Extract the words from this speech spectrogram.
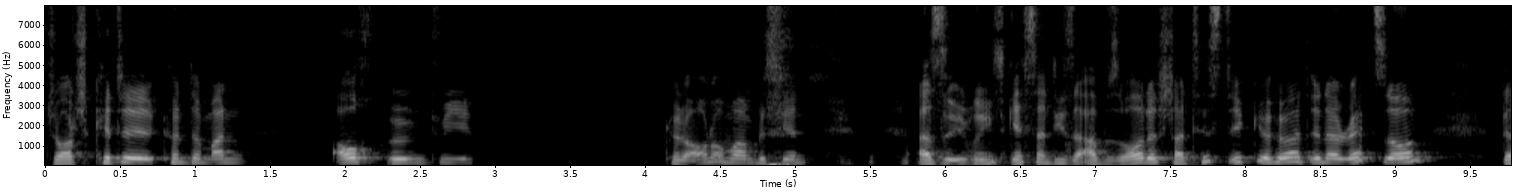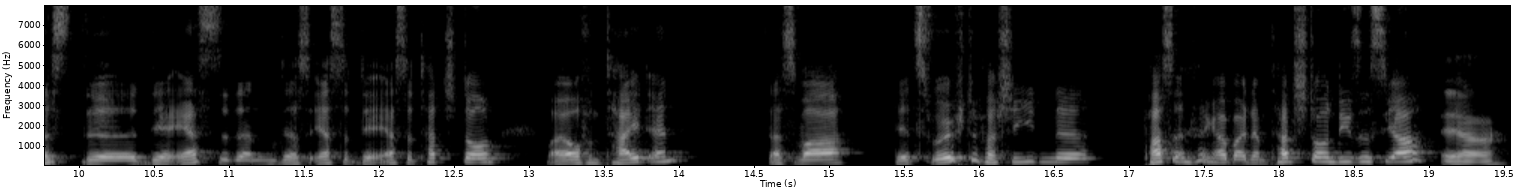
George Kittle könnte man auch irgendwie, könnte auch noch mal ein bisschen. Also übrigens gestern diese absurde Statistik gehört in der Red Zone, dass der, der erste dann, das erste, der erste Touchdown war auf dem Tight End. Das war der zwölfte verschiedene Passempfänger bei einem Touchdown dieses Jahr. Ja,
